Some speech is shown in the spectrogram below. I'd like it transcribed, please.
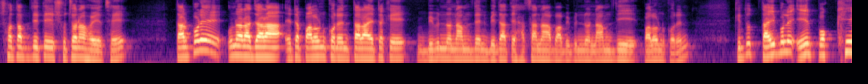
শতাব্দীতে সূচনা হয়েছে, তারপরে ওনারা যারা এটা পালন করেন তারা এটাকে বিভিন্ন নাম দেন, বেদাতে হাসানা বা বিভিন্ন নাম দিয়ে পালন করেন। কিন্তু তাই বলে এর পক্ষে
